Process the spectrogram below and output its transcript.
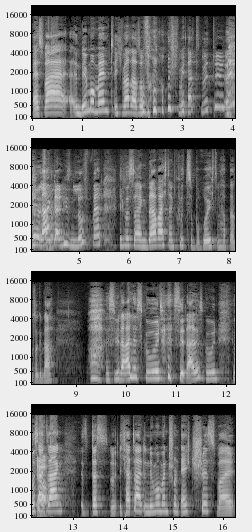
Es war in dem Moment, ich war da so voll auf Schmerzmitteln, lag da in diesem Luftbett. Ich muss sagen, da war ich dann kurz so beruhigt und habe dann so gedacht, oh, es wird alles gut, es wird alles gut. Ich muss ja. halt sagen, das, ich hatte halt in dem Moment schon echt Schiss, weil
